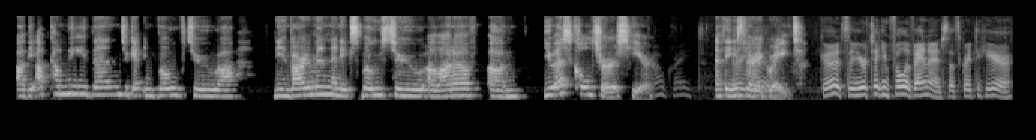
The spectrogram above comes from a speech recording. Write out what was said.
uh, the upcoming event, to get involved to uh, the environment and exposed to a lot of um, U.S. cultures here. Oh, great. I think very it's very good. great. Good. So you're taking full advantage. That's great to hear.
